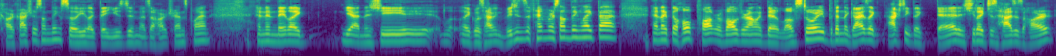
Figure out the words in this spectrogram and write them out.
car crash or something. So he like they used him as a heart transplant, and then they like yeah, and then she like was having visions of him or something like that, and like the whole plot revolved around like their love story. But then the guy's like actually like dead, and she like just has his heart.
